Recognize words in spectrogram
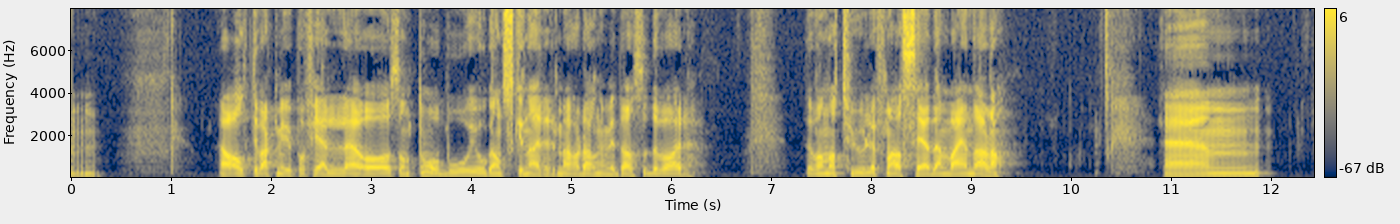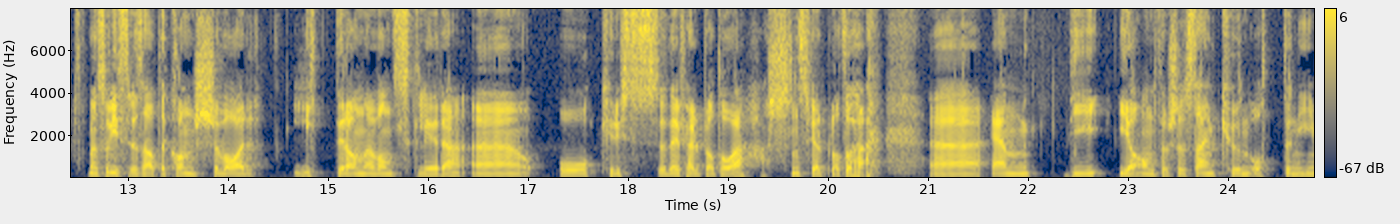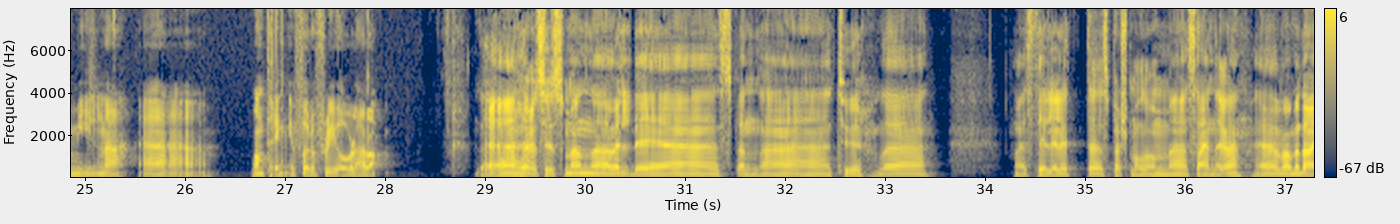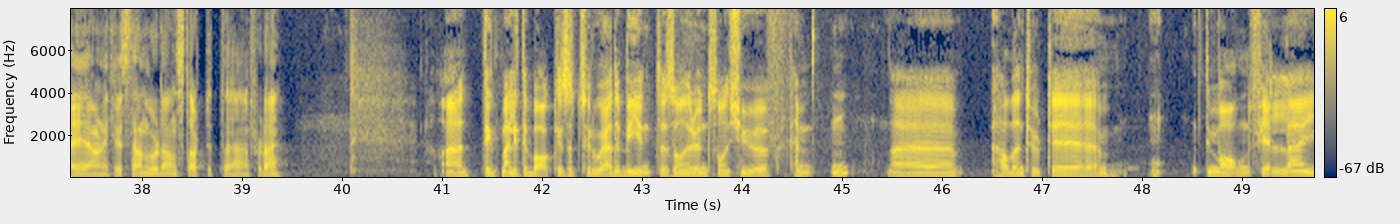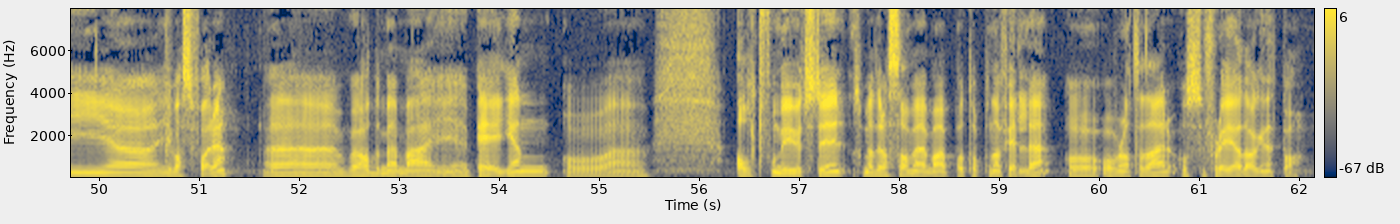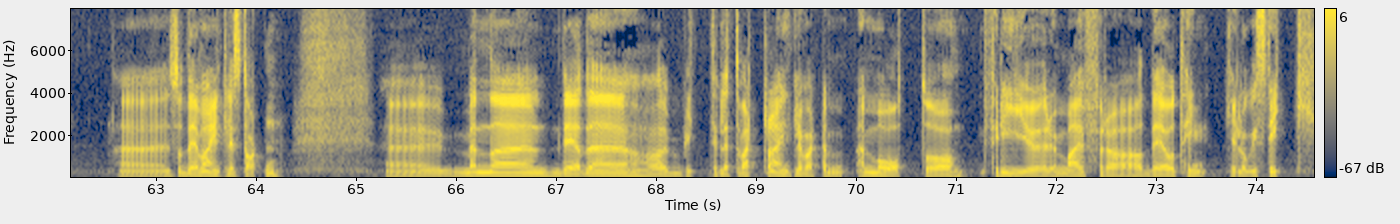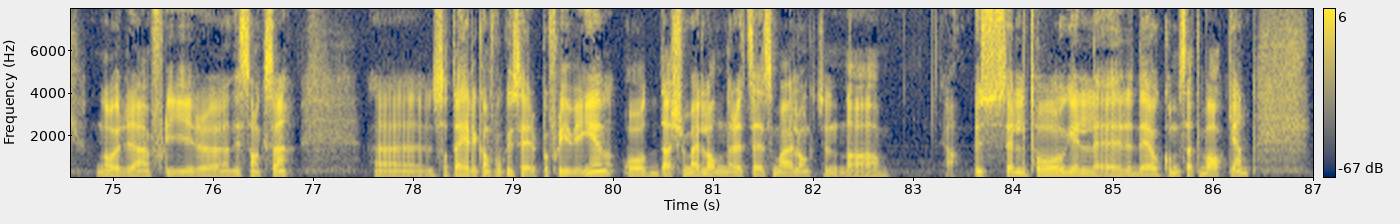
jeg har alltid vært mye på fjellet og sånt noe, og bor jo ganske nærme Hardangervidda, så det var, det var naturlig for meg å se den veien der, da. Men så viser det seg at det kanskje var litt vanskeligere å krysse det fjellplatået, hersens fjellplatået, uh, enn de i anførselstegn kun åtte-ni milene uh, man trenger for å fly over der, da. Det høres ut som en veldig spennende tur. Det må jeg stille litt spørsmål om seinere. Hva med deg, Arne Kristian? Hvordan startet det for deg? Når jeg tenkte meg litt tilbake, så tror jeg det begynte sånn rundt sånn 2015. Hadde en tur til, til Manfjellet i, i Vassfaret. Hvor jeg hadde med meg PG-en og altfor mye utstyr som jeg drassa med meg på toppen av fjellet og overnatta der, og så fløy jeg dagen etterpå. Så det var egentlig starten. Men det det har blitt til etter hvert, har egentlig vært en, en måte å frigjøre meg fra det å tenke logistikk når jeg flyr distanse. Så at jeg heller kan fokusere på flyvingen, og dersom jeg lander et sted som er langt unna ja, buss eller tog, eller det å komme seg tilbake igjen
